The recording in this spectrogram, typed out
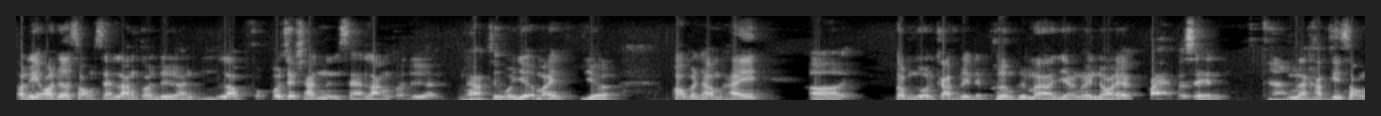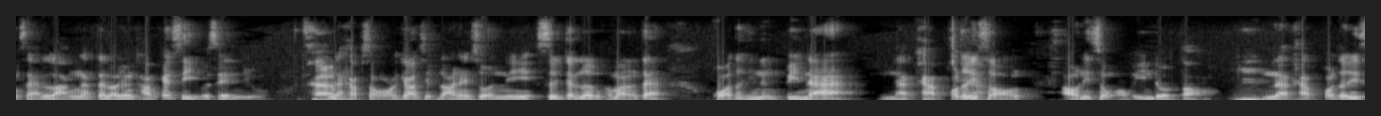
ตอนนี้ออเดอร์สองแสนลังต่อเดือนอืมเรา projection หนึ่งแสนลังต่อเดือนนะครับถือว่าเยอะไหมเยอะ เพราะมันทำให้เอ่อจำนวนการผลิตเนี่ยเพิ่มขึ้นมาอย่างน้อยๆแปดเปอร์เซ็นต์ครับนะครับที่สองแสนลังนะแต่เรายังทำแค่สี่เปอร์เซ็นต์อยู่ครับนะครับ290ล้านในส่วนนี้ ซึ่งจะเริ่มเข้ามาตั้งแต่ควอเตอร์ที่1ปีหน้านะครับควอเตอร์ที่2เอานี่ส่งออกไปอินโดต่ออืมนะครับควอเตอร์ที่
